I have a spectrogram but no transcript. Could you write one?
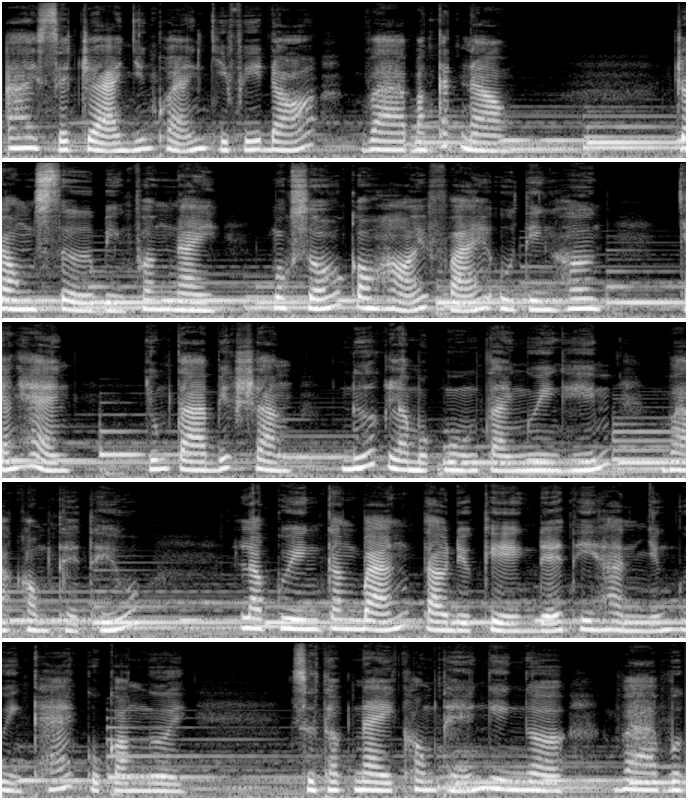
Ai sẽ trả những khoản chi phí đó và bằng cách nào? Trong sự biện phân này, một số câu hỏi phải ưu tiên hơn. Chẳng hạn, chúng ta biết rằng nước là một nguồn tài nguyên hiếm và không thể thiếu là quyền căn bản tạo điều kiện để thi hành những quyền khác của con người sự thật này không thể nghi ngờ và vượt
